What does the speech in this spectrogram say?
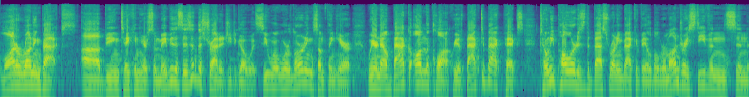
A lot of running backs uh, being taken here, so maybe this isn't the strategy to go with. See, we're, we're learning something here. We are now back on the clock. We have back-to-back picks. Tony Pollard is the best running back available. Rhamondre Stevenson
